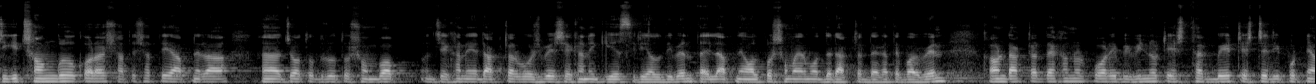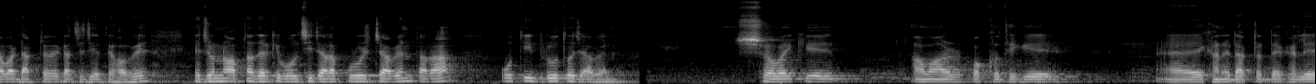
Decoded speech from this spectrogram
টিকিট সংগ্রহ করার সাথে সাথে আপনারা যত দ্রুত সম্ভব যেখানে ডাক্তার বসবে সেখানে গিয়ে সিরিয়াল দিবেন, তাইলে আপনি অল্প সময়ের মধ্যে ডাক্তার দেখাতে পারবেন। কারণ ডাক্তার দেখানোর পরে বিভিন্ন টেস্ট থাকবে টেস্টের রিপোর্ট নিয়ে আবার ডাক্তারের কাছে যেতে হবে। এজন্য আপনাদেরকে বলছি, যারা পুরুষ যাবেন তারা অতি দ্রুত যাবেন। সবাইকে আমার পক্ষ থেকে এখানে ডাক্তার দেখালে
